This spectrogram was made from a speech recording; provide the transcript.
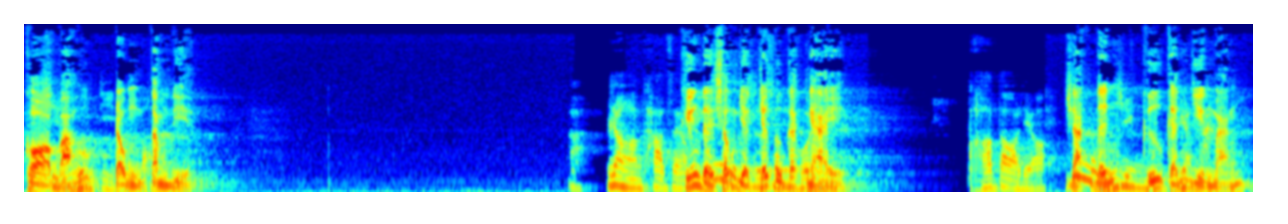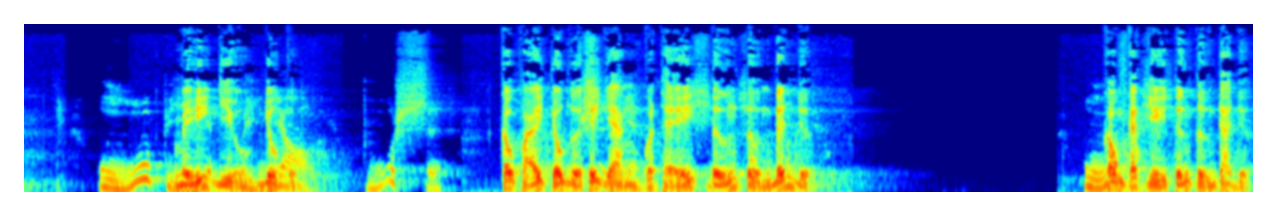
kho báu trong tâm địa. Khiến đời sống vật chất của các ngài đạt đến cứu cánh viên mãn. Mỹ diệu vô cùng. Không phải chỗ người thế gian có thể tưởng tượng đến được không cách gì tưởng tượng ra được.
